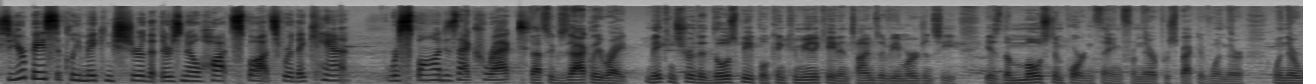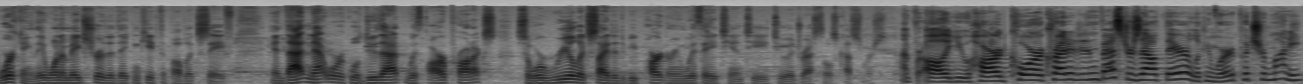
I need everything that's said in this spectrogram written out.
So you're basically making sure that there's no hot spots where they can't respond. Is that correct? That's exactly right. Making sure that those people can communicate in times of emergency is the most important thing from their perspective when they're when they're working. They want to make sure that they can keep the public safe. And that network will do that with our products. So we're real excited to be partnering with AT&T to address those customers. And for all you hardcore accredited investors out there looking where to put your money,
